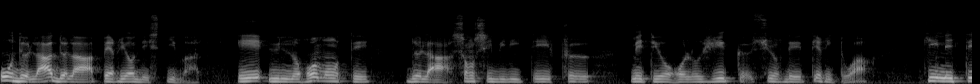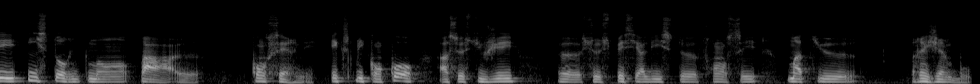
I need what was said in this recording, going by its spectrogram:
au-delà de la période estivale et une remontée de la sensibilité feu météorologique sur des territoires qui n'étaient historiquement pas euh, concernés. Explique encore à ce sujet euh, ce spécialiste français Mathieu Régimbaud.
